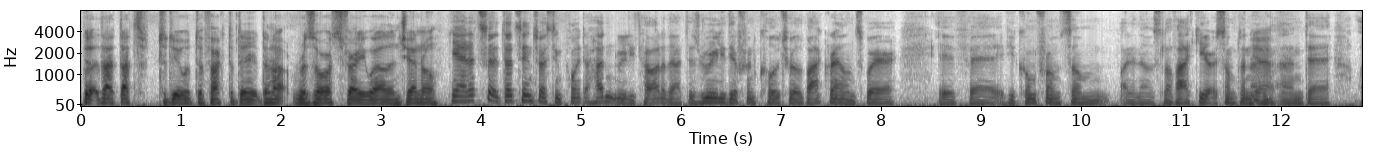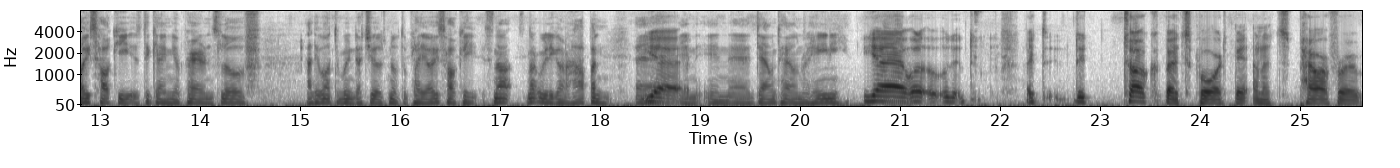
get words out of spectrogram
but that that's to do with the fact that they're, they're not resourced very well in general. Yeah, that's a, that's an interesting point. I hadn't really thought of that. There's really different cultural backgrounds where if uh, if you come from some I don't know Slovakia or something yeah. and, and uh, ice hockey is the game your parents love and they want to bring their children up to play ice hockey. It's not. It's not really going to happen. Uh, yeah. In in uh, downtown Raheny. Yeah. Um, well, like the talk about sport and its power for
